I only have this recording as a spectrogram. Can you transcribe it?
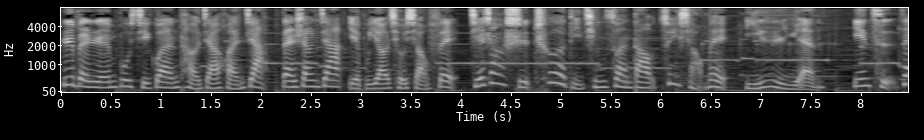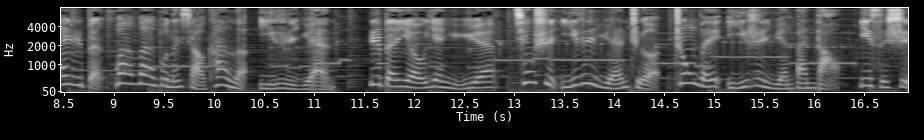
日本人不习惯讨价还价，但商家也不要求小费，结账时彻底清算到最小位一日元。因此，在日本万万不能小看了一日元。日本有谚语曰：“轻视一日元者，终为一日元扳倒。”意思是，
